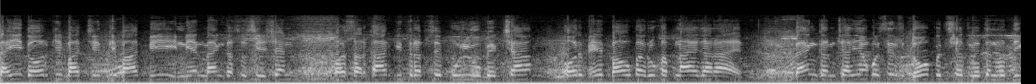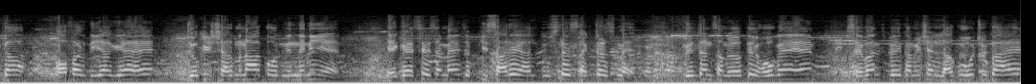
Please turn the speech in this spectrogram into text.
कई दौर की बातचीत के बाद भी इंडियन बैंक एसोसिएशन और सरकार की तरफ़ से पूरी उपेक्षा और भेदभाव का रुख अपनाया जा रहा है। बैंक कर्मचारियों को सिर्फ़ दो प्रतिशत वेतन वृद्धि का ऑफ़र दिया गया है, जो कि शर्मनाक और निंदनीय है। एक ऐसे समय, जबकि सारे दूसरे सेक्टर्स में वेतन समझौते हो गए हैं। सेवंथ पे कमीशन लागू हो चुका है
